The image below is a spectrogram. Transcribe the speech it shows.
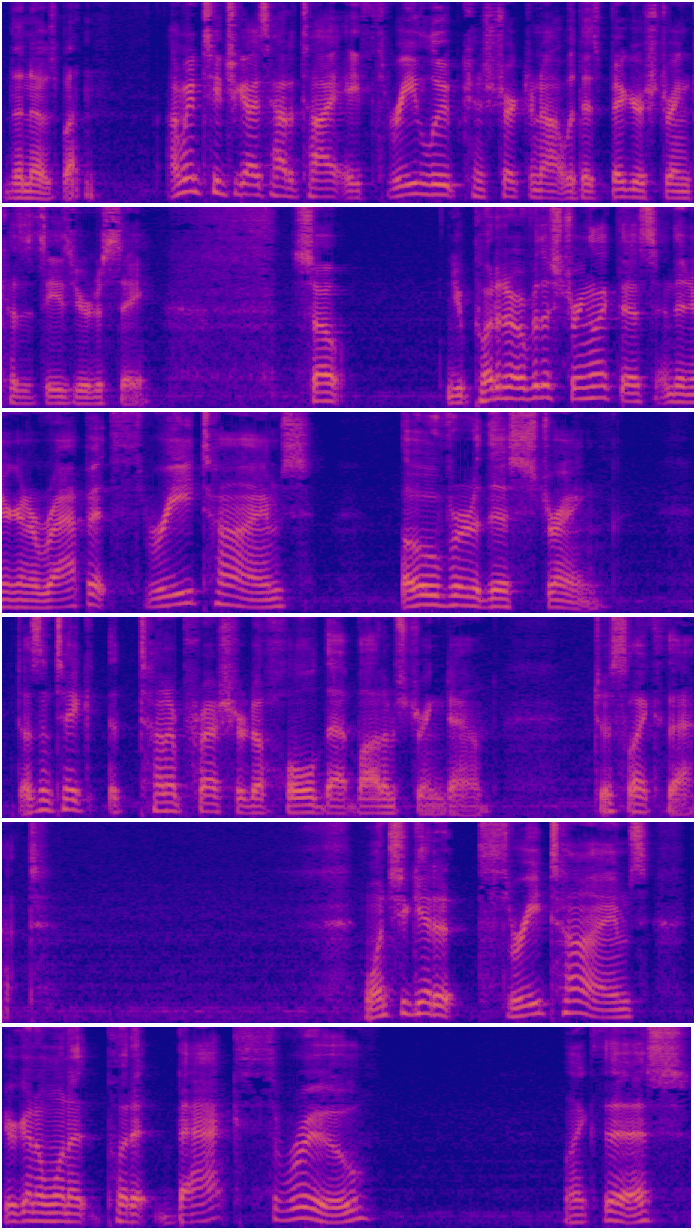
the nose button. I'm going to teach you guys how to tie a three loop constrictor knot with this bigger string because it's easier to see. So you put it over the string like this and then you're going to wrap it three times over this string. Doesn't take a ton of pressure to hold that bottom string down. Just like that. Once you get it three times, you're going to want to put it back through like this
